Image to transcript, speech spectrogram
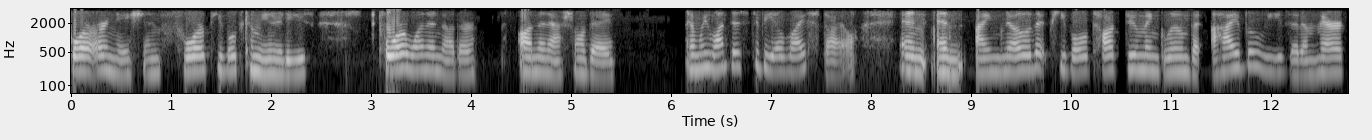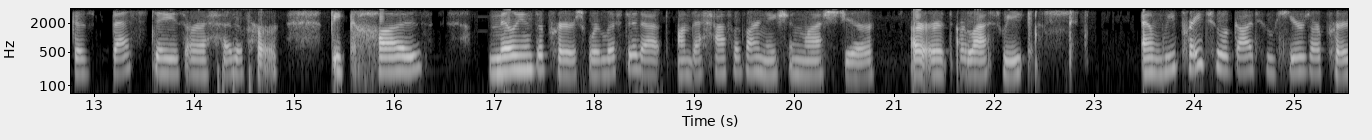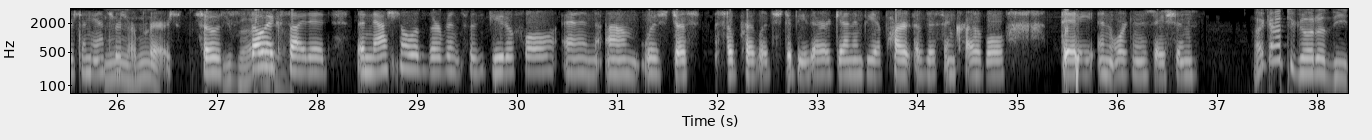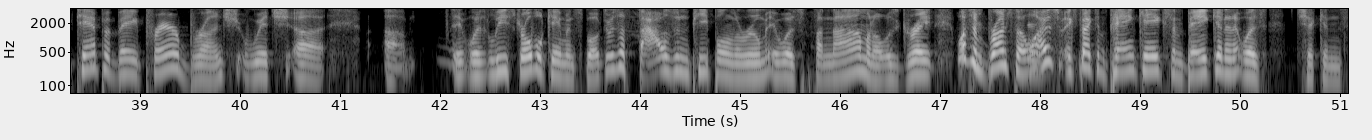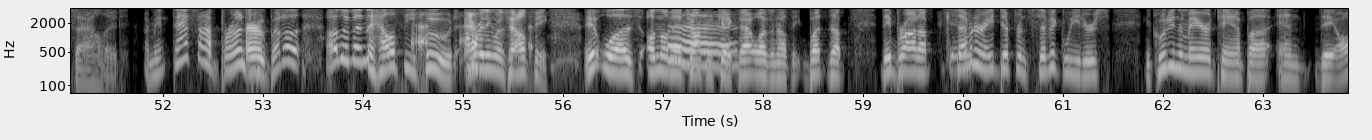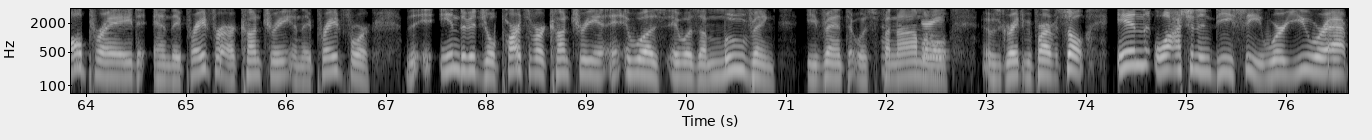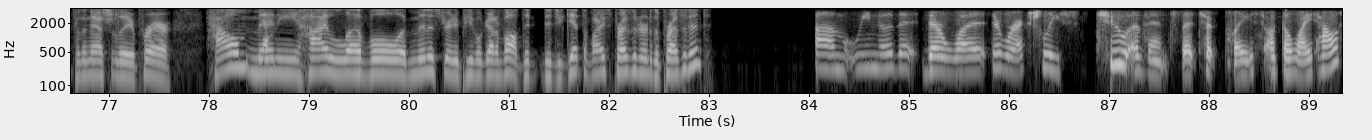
for our nation, for people's communities, for one another on the National Day. And we want this to be a lifestyle. And and I know that people talk doom and gloom, but I believe that America's best days are ahead of her because millions of prayers were lifted up on behalf of our nation last year or, or last week and we pray to a God who hears our prayers and answers Mhm. our prayers. So so excited. The national observance was beautiful, and um, was just so privileged to be there again and be a part of this incredible day and organization. I got to go to the Tampa Bay Prayer Brunch, which uh, uh, it was Lee Strobel came and spoke. There was a thousand people in the room. It was phenomenal. It was great. It wasn't brunch though. I was expecting pancakes and bacon, and it was chicken salad. I mean, that's not brunch food, but other, other than the healthy food, everything was healthy. It was. Oh no, that chocolate cake that wasn't healthy. But the, they brought up seven or eight different civic leaders, including the mayor of Tampa, and they all prayed, and they prayed for our country, and they prayed for the individual parts of our country. It was it was a moving event. It was phenomenal. It was great to be part of it. So in Washington D.C., where you were at for the National Day of Prayer. How many high level administrative people got involved? Did, did you get the vice president or the president? Um, we know that there was there were actually two events that took place at the White House.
